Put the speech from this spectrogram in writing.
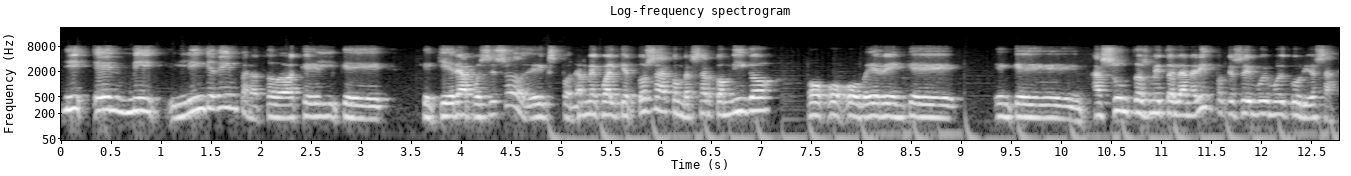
y en mi LinkedIn para todo aquel que, quiera, pues eso, exponerme cualquier cosa, conversar conmigo o, ver en qué, en qué asuntos meto la nariz, porque soy muy, muy curiosa.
